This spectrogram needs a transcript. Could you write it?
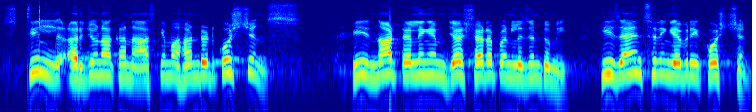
still Arjuna can ask him a hundred questions. He is not telling him, just shut up and listen to me. He is answering every question,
